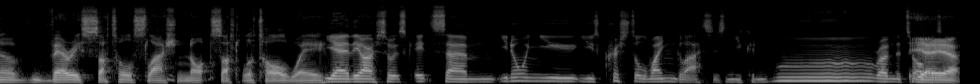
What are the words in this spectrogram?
a very subtle slash not subtle at all way? Yeah, they are. So it's it's um you know when you use crystal wine glasses and you can round the top. yeah,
